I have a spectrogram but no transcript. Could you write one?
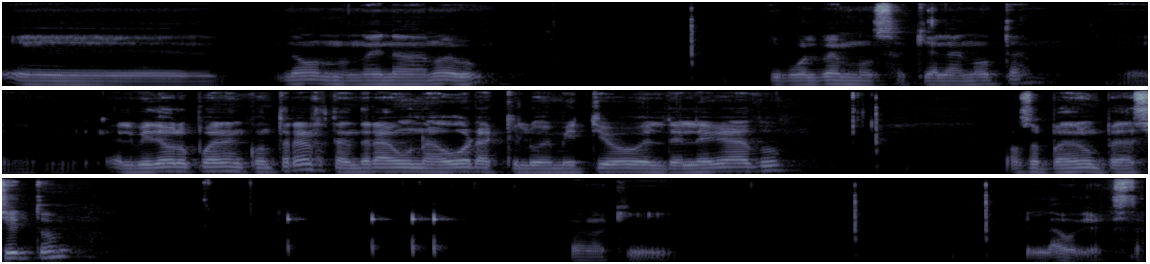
Eh, no, no hay nada nuevo. Y volvemos aquí a la nota. Eh, el video lo pueden encontrar, tendrá una hora que lo emitió el delegado. Vamos a poner un pedacito. Bueno, aquí el audio está.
